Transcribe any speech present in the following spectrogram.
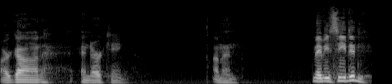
our God and our King. Amen. You may be seated.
